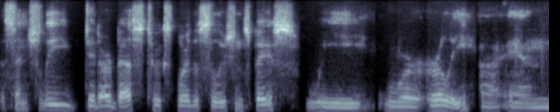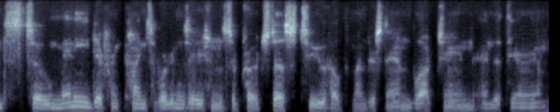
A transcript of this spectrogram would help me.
essentially did our best to explore the solution space. We were early, uh, and so many different kinds of organizations approached us to help them understand blockchain and Ethereum.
